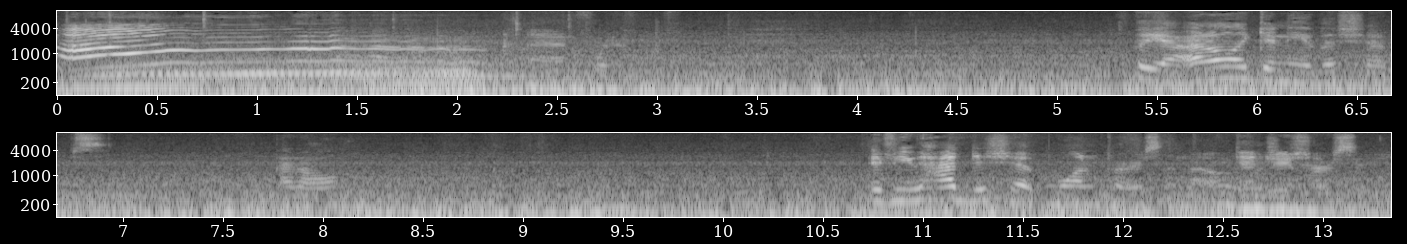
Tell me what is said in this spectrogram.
Ah! But yeah, I don't like any of the ships at all. If you had to ship one person though, Genji would you and ship? Mercy.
